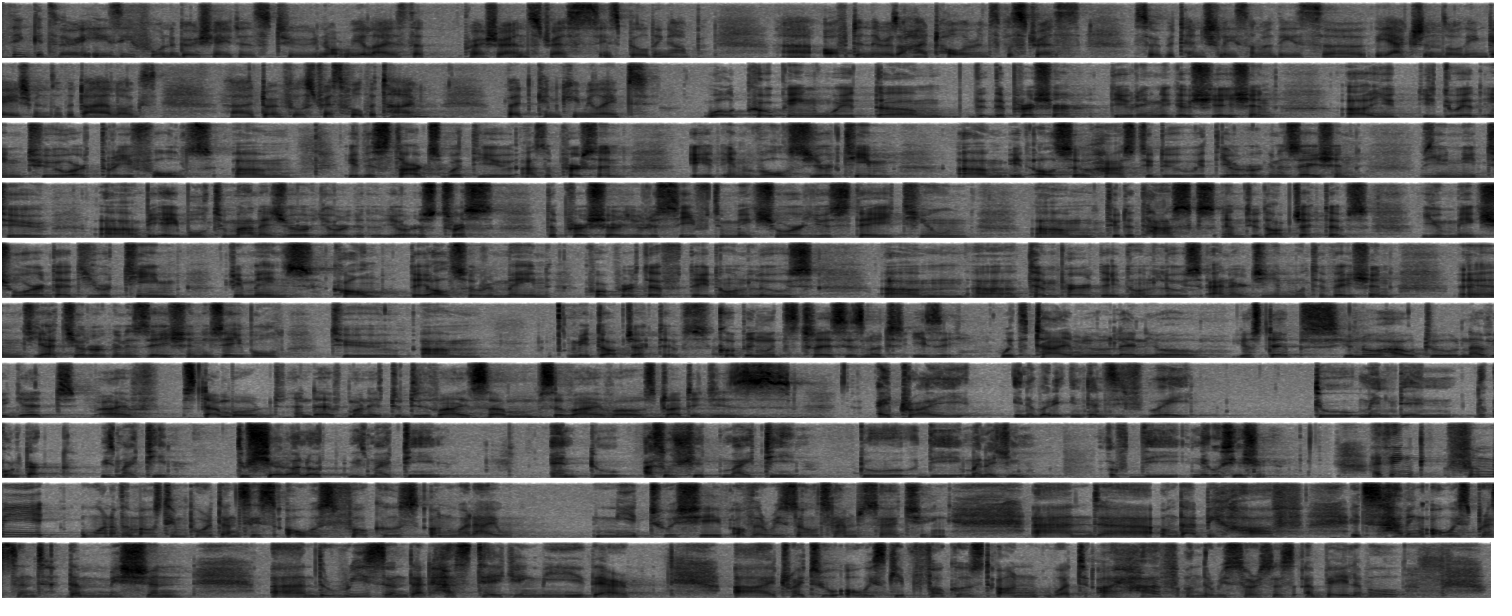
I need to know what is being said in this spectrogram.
think it's very easy for negotiators to not realize that pressure and stress is building up. Uh, often there is a high tolerance for stress, so potentially some of these, uh, the actions or the engagements or the dialogues uh, don't feel stressful at the time, but can accumulate. Well, coping with um, the, the, pressure during negotiation, uh, you, you do it in two or three folds. Um, it starts with you as a person, it involves your team, um, it also has to do with your organization. You need to uh, be able to manage your, your, your stress, the pressure you receive to make sure you stay tuned um, to the tasks and to the objectives. You make sure that your team remains calm. They also remain cooperative. They don't lose um, uh, temper. They don't lose energy and motivation. And yet your organization is able to um, meet the objectives. Coping with stress is not easy. With time, you learn your, your steps, you know how to navigate. I've stumbled and I've managed to devise some survival strategies. I try in a very intensive way to maintain the contact with my team, to share a lot with my team, and to associate my team to the managing of the negotiation. I think for me, one of the most important is always focus on what I need to achieve, of the results I'm searching. And uh, on that behalf, it's having always present the mission and the reason that has taken me there. I try to always keep focused on what I have, on the resources available,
